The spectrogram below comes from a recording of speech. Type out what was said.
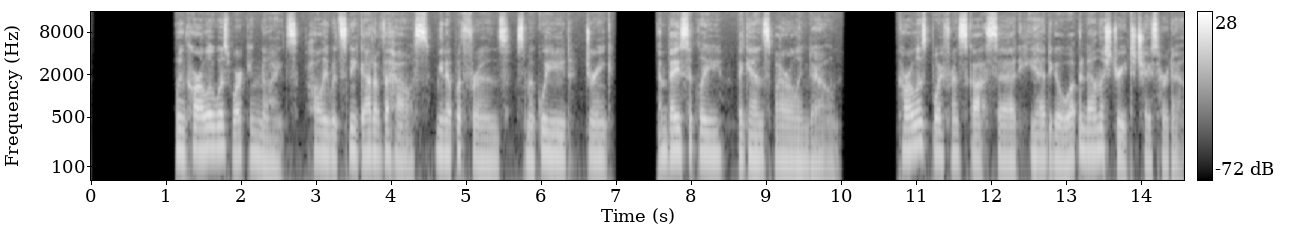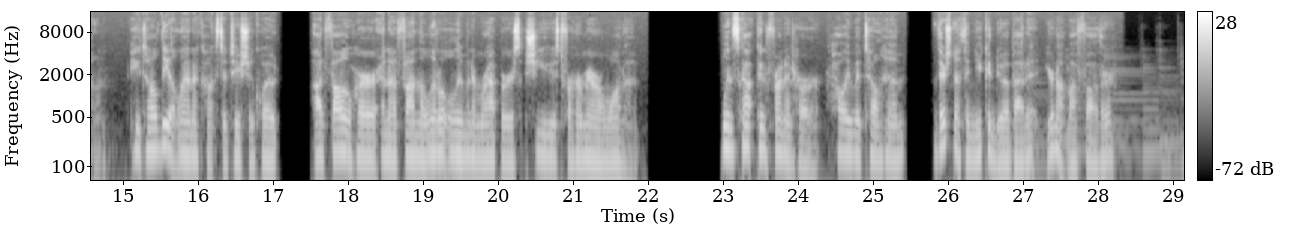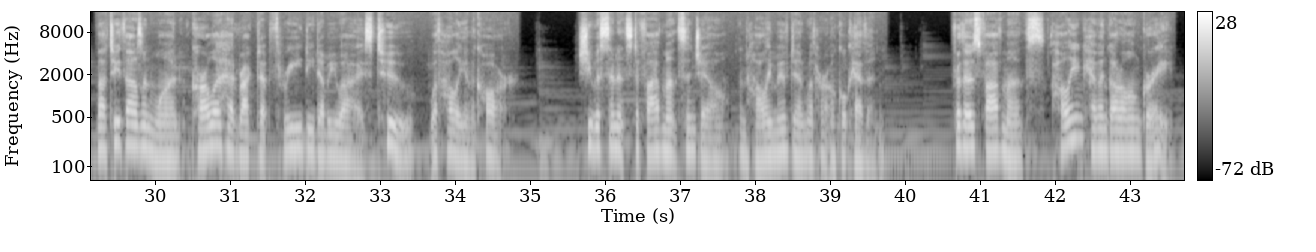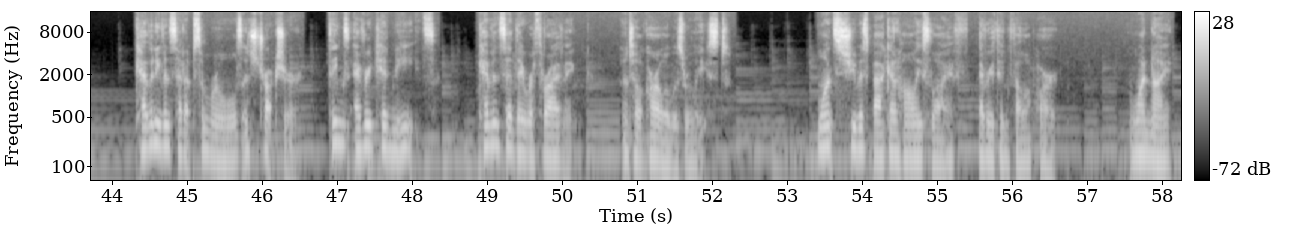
When Carla was working nights, Holly would sneak out of the house, meet up with friends, smoke weed, drink, and basically began spiraling down. Carla's boyfriend Scott said he had to go up and down the street to chase her down. he told the Atlanta Constitution, quote, I'd follow her and I'd find the little aluminum wrappers she used for her marijuana. When Scott confronted her, Holly would tell him, There's nothing you can do about it. You're not my father. By 2001, Carla had racked up three DWIs, two with Holly in the car. She was sentenced to five months in jail, and Holly moved in with her Uncle Kevin. For those five months, Holly and Kevin got along great. Kevin even set up some rules and structure, things every kid needs. Kevin said they were thriving until Carla was released. Once she was back in Holly's life, everything fell apart. One night,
